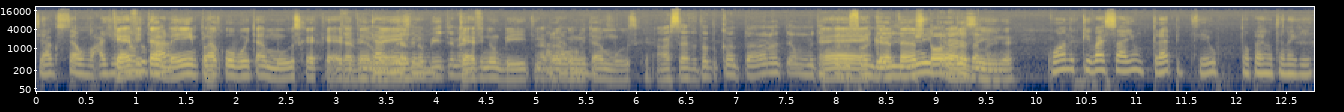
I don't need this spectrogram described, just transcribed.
Thiago Selvagem. Kevin do cara. também emplacou muita música, Kevin, Kevin, também. Kevin no beat, né? Kevin no beat, Ah, emplacou muita música. Acerta tanto cantando, tem muita É, produção dele cantando e estourada também. produzindo. Quando que vai sair um trap teu? Estão perguntando aqui.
